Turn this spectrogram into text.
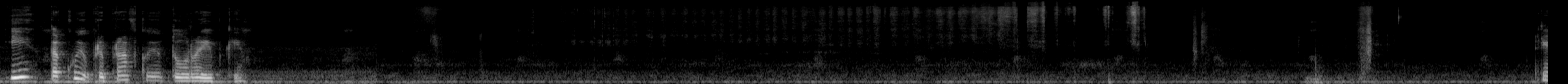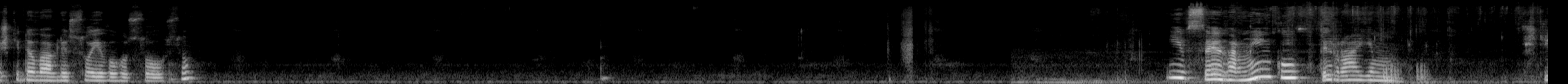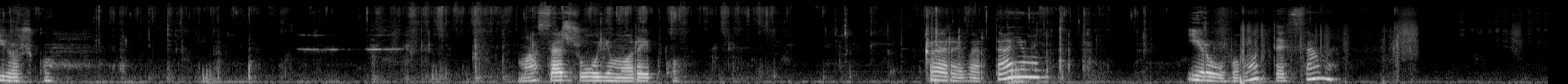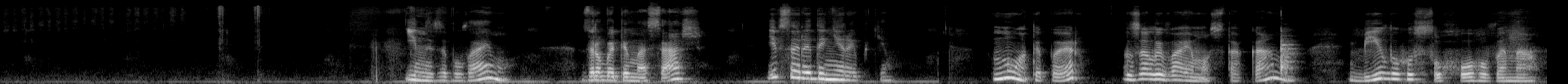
І такою приправкою до рибки. Трішки добавлю соєвого соусу. І все гарненько втираємо в шкірочку. Масажуємо рибку. Перевертаємо і робимо те саме. І не забуваємо зробити масаж і всередині рибки. Ну, а тепер заливаємо стаканом білого сухого вина.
